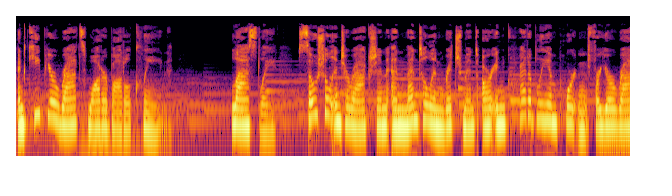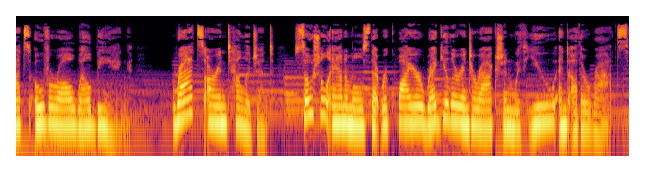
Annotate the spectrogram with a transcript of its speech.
and keep your rat's water bottle clean. Lastly, social interaction and mental enrichment are incredibly important for your rat's overall well being. Rats are intelligent, social animals that require regular interaction with you and other rats.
